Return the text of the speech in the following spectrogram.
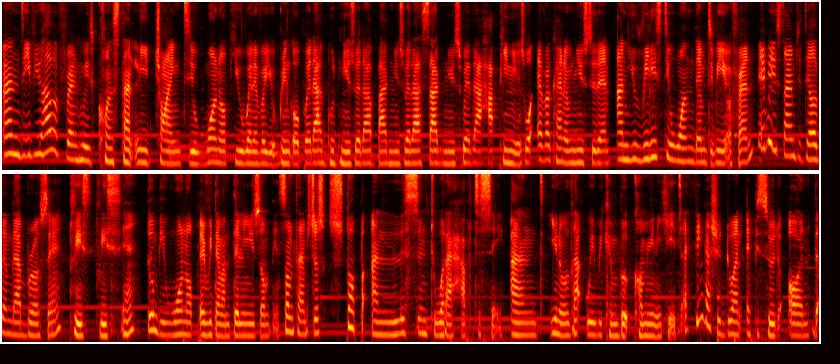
And if you have a friend who is constantly trying to one up you whenever you bring up whether good news, whether bad news, whether sad news, whether happy news, whatever kind of news to them, and you really still want them to be your friend, maybe it's time to tell them that, bros, eh? Please, please, eh? Don't be one up every time I'm telling you something. Sometimes just stop and listen to what I have to say. And, you know, that way we can both communicate. I think I should do an episode on the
